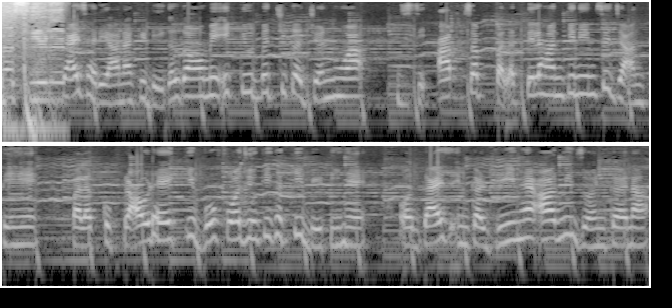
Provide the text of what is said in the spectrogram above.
तस्वीरें। गाइस हरियाणा के डेगल गाँव में एक क्यूट बच्ची का जन्म हुआ। जिसे आप सब पलक तिलहान के नाम से जानते हैं। पलक को प्राउड है कि वो फौजियों की घर की बेटी हैं। और गाइस इनका ड्रीम है आर्मी ज्वाइन करना।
